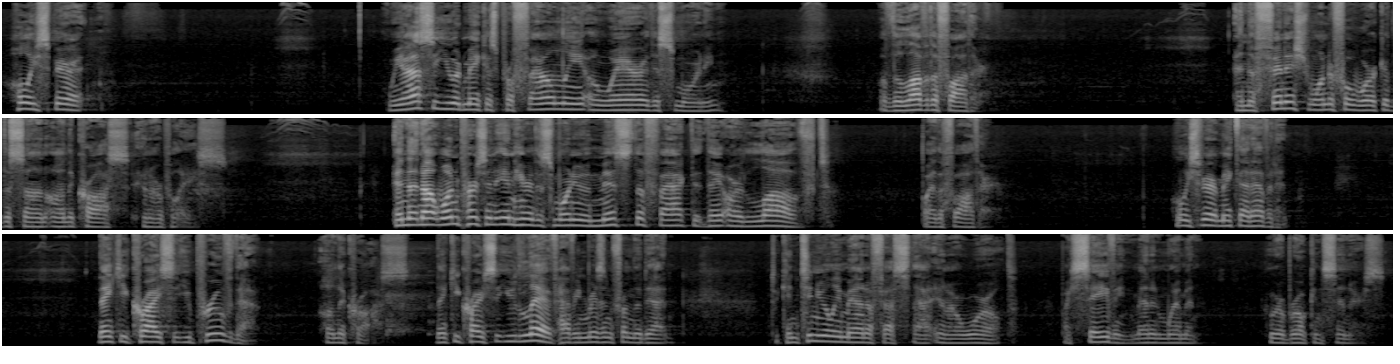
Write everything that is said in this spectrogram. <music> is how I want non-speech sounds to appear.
Holy Spirit, we ask that you would make us profoundly aware this morning of the love of the Father and the finished wonderful work of the Son on the cross in our place. And that not one person in here this morning would miss the fact that they are loved by the Father. Holy Spirit, make that evident. Thank you, Christ, that you proved that on the cross. Thank you, Christ, that you live, having risen from the dead, to continually manifest that in our world by saving men and women who are broken sinners.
